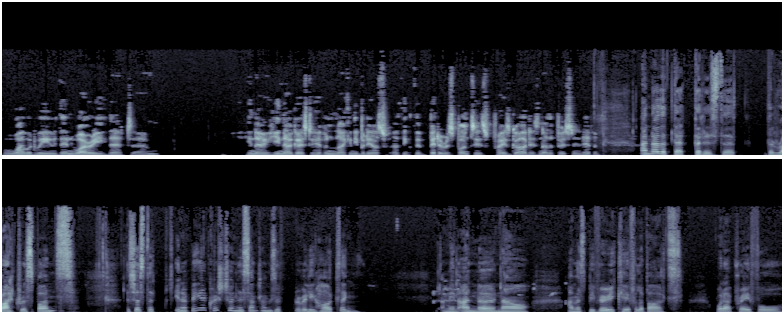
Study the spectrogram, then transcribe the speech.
Why would we then worry that, um, you know, he now goes to heaven like anybody else? I think the better response is, praise God, there's another person in heaven. I know that, that that is the the right response. It's just that you know being a Christian is sometimes a, really hard thing. I mean, I know now I must be very careful about what I pray for.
